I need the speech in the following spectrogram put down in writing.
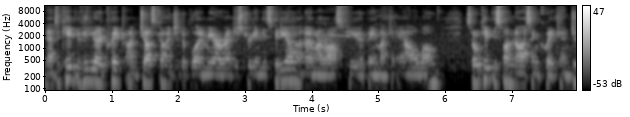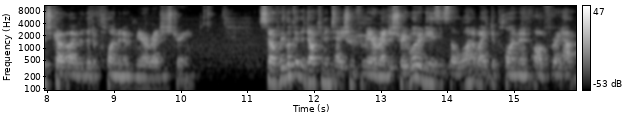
Now to keep the video quick, I'm just going to deploy Mirror Registry in this video. I know my last few have been like an hour long, so we'll keep this one nice and quick and just go over the deployment of Mirror Registry. So if we look at the documentation for Mirror Registry, what it is is a lightweight deployment of Red Hat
